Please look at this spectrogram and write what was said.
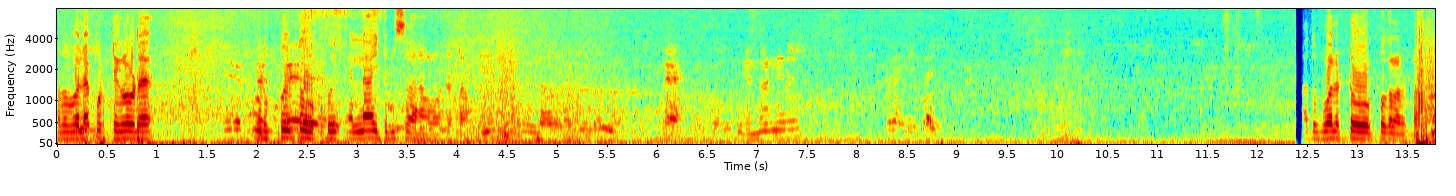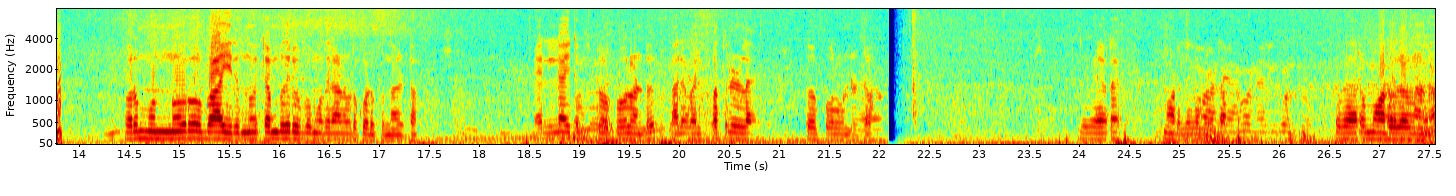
അതുപോലെ കുട്ടികളുടെ ഉടുപ്പ് ടോപ്പ് എല്ലാ ഐറ്റംസ് സാധനങ്ങളും ഉണ്ട് കേട്ടോ അതുപോലെ ടോപ്പുകൾ കേട്ടോ വെറും മുന്നൂറ് രൂപ ഇരുന്നൂറ്റമ്പത് രൂപ മുതലാണ് ഇവിടെ കൊടുക്കുന്നത് കേട്ടോ എല്ലാ ഐറ്റംസ് ടോപ്പുകളുണ്ട്. പല വലുപ്പത്തിലുള്ള ടോപ്പുകളുണ്ട് കേട്ടോ ഇത് വേറെ മോഡലുകളുണ്ട് ഇത് വേറെ മോഡലുകളാണ്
